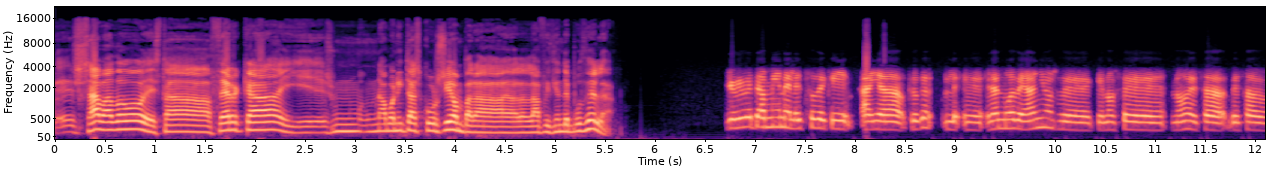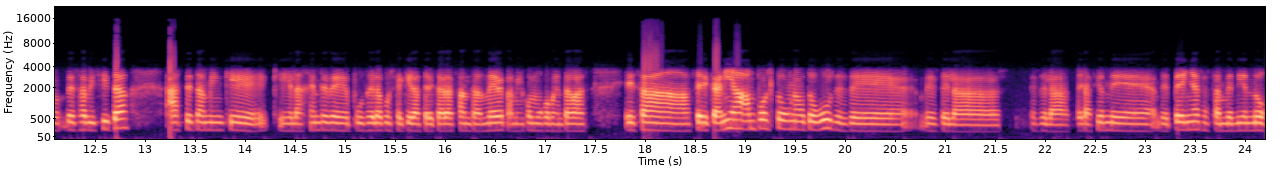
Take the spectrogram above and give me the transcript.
es sábado, está cerca y es un, una bonita excursión para la afición de Pucela. Yo creo que también el hecho de que haya, creo que eh, eran nueve años de que no sé, no esa, de esa, de esa visita hace también que, que la gente de Pucela pues se quiera acercar a Santander, también como comentabas esa cercanía. Han puesto un autobús desde desde las desde la Federación de, de Peñas, están vendiendo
